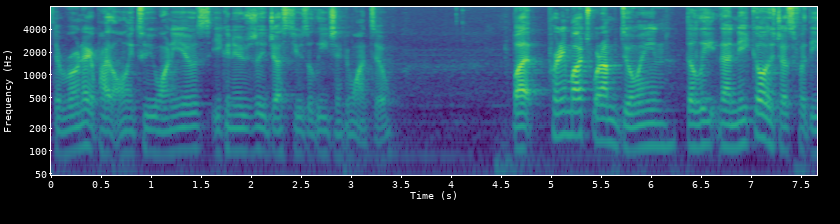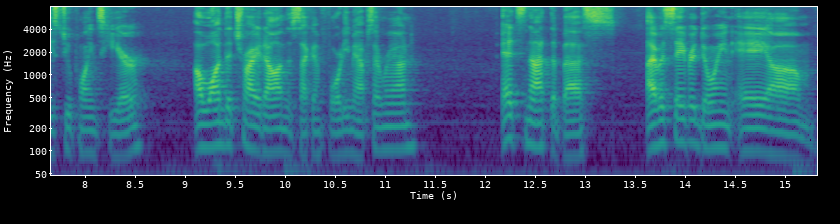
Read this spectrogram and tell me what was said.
the runic are probably the only two you want to use. You can usually just use a Legion if you want to. But pretty much what I'm doing, the, the Niko is just for these two points here. I wanted to try it out on the second 40 maps I ran. It's not the best. I would say for doing a um,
